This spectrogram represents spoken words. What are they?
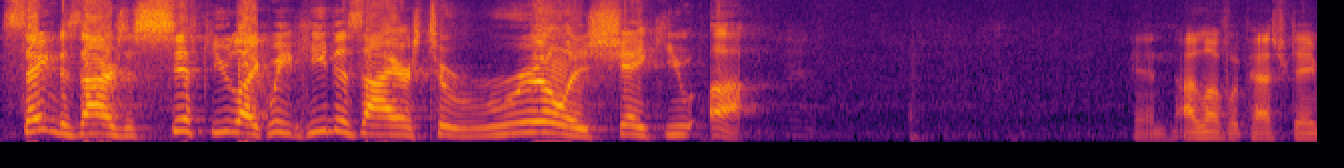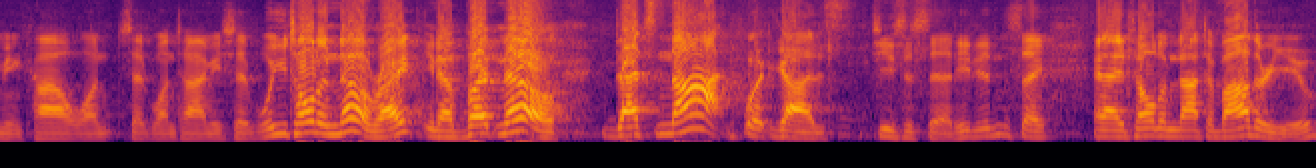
Satan desires to sift you like wheat. He desires to really shake you up. And I love what Pastor Damian Kyle one, said one time. He said, Well, you told him no, right? You know, but no, that's not what God, Jesus said. He didn't say, and I told him not to bother you.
